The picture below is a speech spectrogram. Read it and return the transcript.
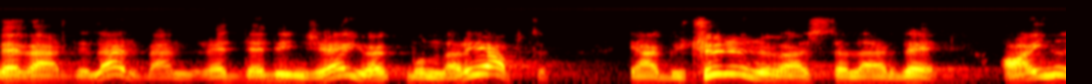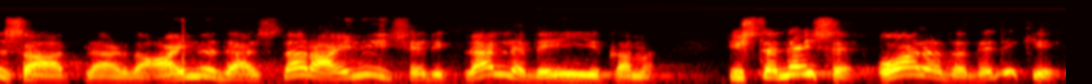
Ve verdiler. Ben reddedince YÖK bunları yaptı. Yani bütün üniversitelerde aynı saatlerde aynı dersler aynı içeriklerle beyin yıkama. İşte neyse o arada dedi ki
